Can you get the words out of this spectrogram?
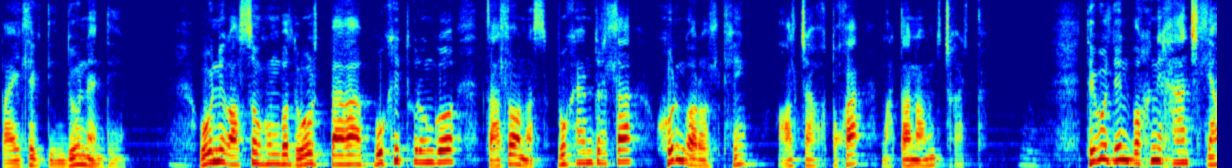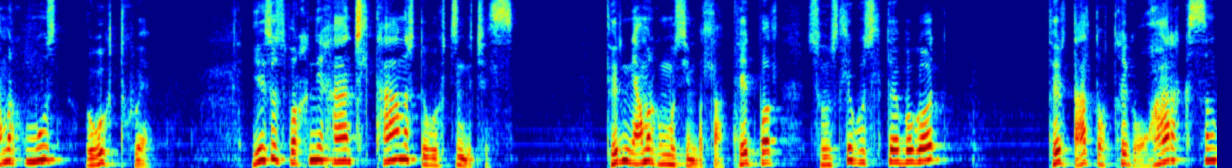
баялаг дэндүү нанд юм. Үүнийг олсон хүн бол өөрт байгаа бүх хэд хөрөнгөө залуу нас бүх амьдралаа хөрөнгө оруулалтын олж авах тухай Матай номонд ч гардаг. Тэгвэл энэ Бурхны хаанчл ямар хүмүүст өгөгдөх вэ? Есүс Бурхны хаанчл та нарт өгөгдсөн гэж хэлсэн. Тэр нь ямар хүмүүс юм болоо? Тэд бол сүнслэг хүсэлтэй бөгөөд тэр далд утгыг угаарах гэсэн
